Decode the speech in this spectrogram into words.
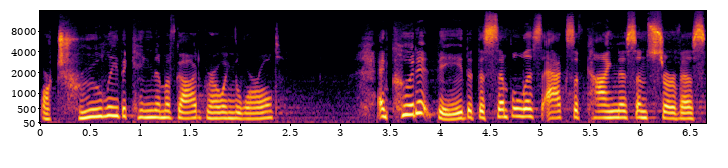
are truly the kingdom of God growing the world? And could it be that the simplest acts of kindness and service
